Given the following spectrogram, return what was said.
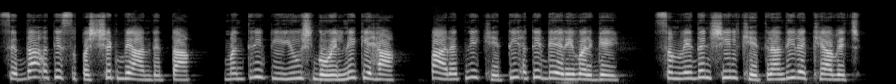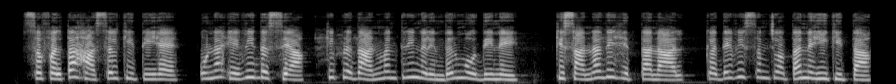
ਸਿੱਧਾ ਅਤੇ ਸਪਸ਼ਟ ਬਿਆਨ ਦਿੱਤਾ। ਮੰਤਰੀ ਪੀਯੂਸ਼ ਗੋਇਲ ਨੇ ਕਿਹਾ, ਭਾਰਤ ਨੇ ਖੇਤੀ ਅਤੇ ਡੇਅਰੀ ਵਰਗੇ ਸੰਵੇਦਨਸ਼ੀਲ ਖੇਤਰਾਂ ਦੀ ਰੱਖਿਆ ਵਿੱਚ ਸਫਲਤਾ ਹਾਸਲ ਕੀਤੀ ਹੈ। ਉਹਨਾਂ ਇਹ ਵੀ ਦੱਸਿਆ ਕਿ ਪ੍ਰਧਾਨ ਮੰਤਰੀ ਨਰਿੰਦਰ ਮੋਦੀ ਨੇ ਕਿਸਾਨਾਂ ਦੇ ਹਿੱਤਾਂ ਨਾਲ ਕਦੇ ਵੀ ਸਮਝੌਤਾ ਨਹੀਂ ਕੀਤਾ।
